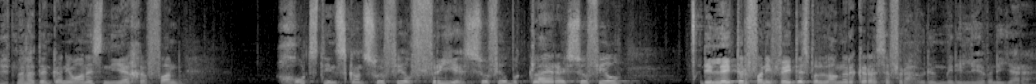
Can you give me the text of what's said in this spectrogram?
Net maar laat dink aan Johannes 9 van Godsdiens kan soveel vrees, soveel bekleierery, soveel die letter van die wet is belangriker as 'n verhouding met die lewende Here.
